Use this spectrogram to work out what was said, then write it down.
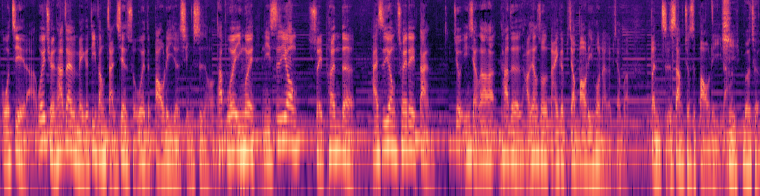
国界啦，威权它在每个地方展现所谓的暴力的形式哦，它不会因为你是用水喷的还是用催泪弹，就影响到它它的好像说哪一个比较暴力或哪个比较不好。本质上就是暴力啦，是没错。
